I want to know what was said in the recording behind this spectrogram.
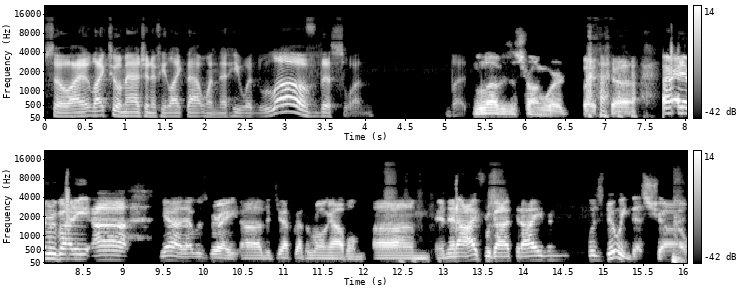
So I like to imagine if he liked that one, that he would love this one. But Love is a strong word, but uh, all right, everybody. Uh, yeah, that was great. Uh, that Jeff got the wrong album, um, and then I forgot that I even was doing this show.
